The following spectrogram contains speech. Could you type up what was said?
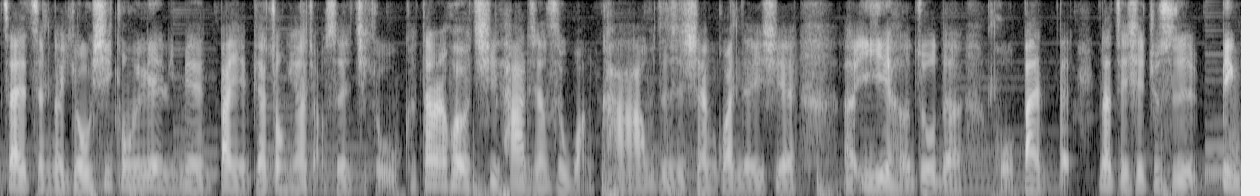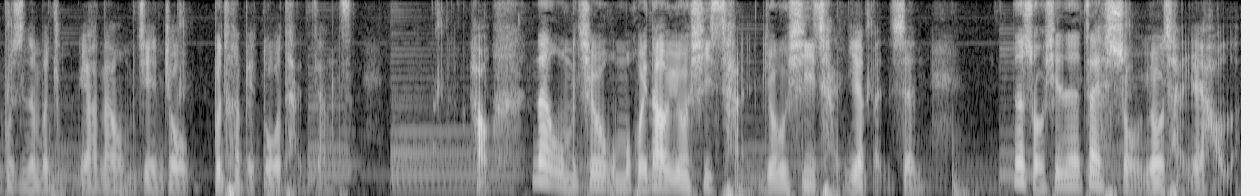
在整个游戏供应链里面扮演比较重要角色的几个五个。当然会有其他的，像是网咖或者是相关的一些呃异业合作的伙伴等。那这些就是并不是那么主要。那我们今天就不特别多谈这样子。好，那我们其实我们回到游戏产游戏产业本身。那首先呢，在手游产业好了，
